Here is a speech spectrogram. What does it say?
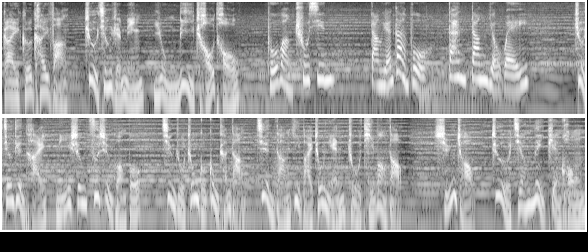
改革开放，浙江人民勇立潮头。不忘初心，党员干部担当有为。浙江电台民生资讯广播庆祝中国共产党建党一百周年主题报道：寻找浙江那片红。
